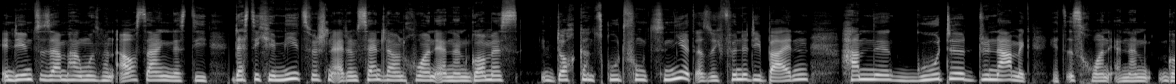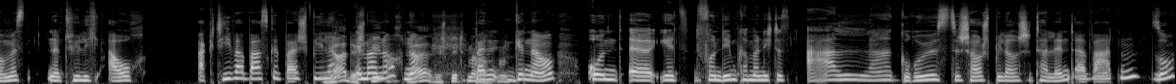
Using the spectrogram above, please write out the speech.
in dem Zusammenhang muss man auch sagen, dass die, dass die Chemie zwischen Adam Sandler und Juan Hernan Gomez doch ganz gut funktioniert. Also ich finde, die beiden haben eine gute Dynamik. Jetzt ist Juan Hernan Gomez natürlich auch aktiver Basketballspieler, ja, der immer spielt, noch, ne? Ja, der spielt immer Bei, noch. Genau. Und äh, jetzt von dem kann man nicht das allergrößte schauspielerische Talent erwarten, so.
